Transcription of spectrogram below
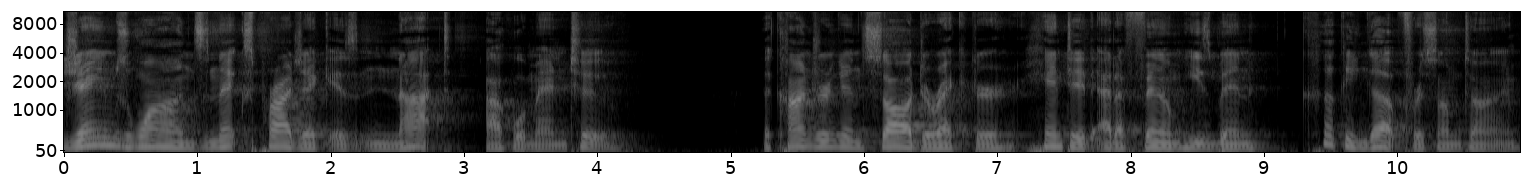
James Wan's next project is not Aquaman 2. The Conjuring and Saw director hinted at a film he's been cooking up for some time.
